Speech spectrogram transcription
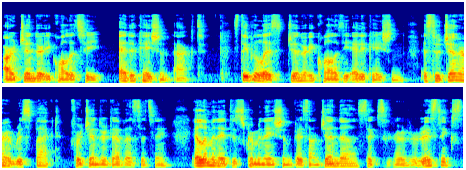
Our Gender Equality Education Act stipulates gender equality education is to generate respect for gender diversity, eliminate discrimination based on gender, sex characteristics,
